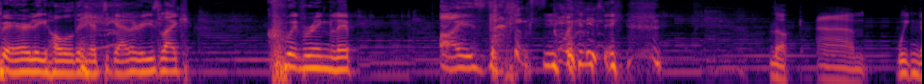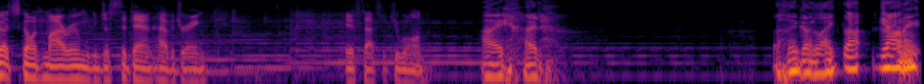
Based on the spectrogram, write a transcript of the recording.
barely holding it together. He's like quivering lip, eyes like squinting. look. Um, we can go just go into my room. We can just sit down and have a drink, if that's what you want. I, I'd, I think I like that, Johnny.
